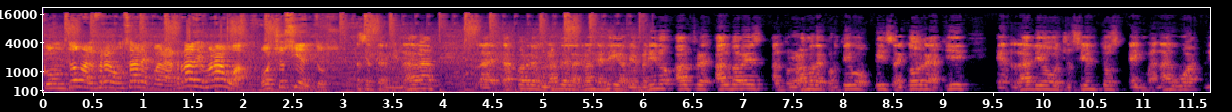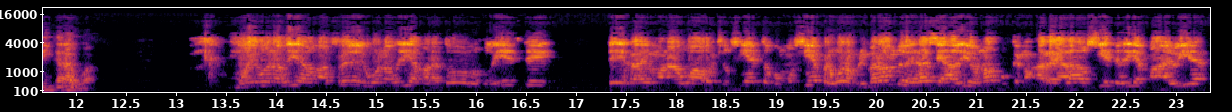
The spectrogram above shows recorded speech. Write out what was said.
con don Alfredo González para Radio Managua 800. Se terminara la etapa regular de las grandes ligas. Bienvenido Alfred Álvarez al programa deportivo Pisa y Corre aquí en Radio 800 en Managua, Nicaragua. Don Alfredo, y buenos días para todos los oyentes de Radio Managua 800, como siempre. Bueno, primero dándole gracias a Dios, ¿no? Porque nos ha regalado siete días más de vida,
